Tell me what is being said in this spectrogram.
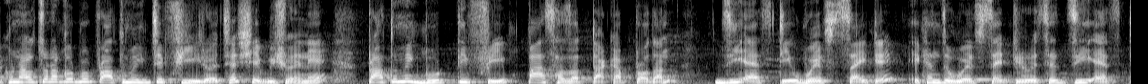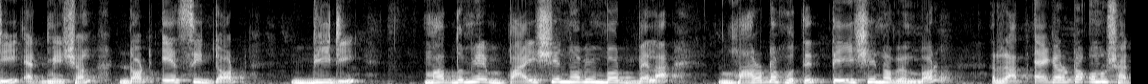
এখন আলোচনা করব প্রাথমিক যে ফি রয়েছে সে বিষয়ে নিয়ে। প্রাথমিক ভর্তি ফি পাঁচ হাজার টাকা প্রদান জিএসটি ওয়েবসাইটে এখানে যে ওয়েবসাইটটি রয়েছে GST admission dot AC dot BD মাধ্যমে বাইশে নভেম্বর বেলা বারোটা হতে তেইশে নভেম্বর রাত এগারোটা উনষাট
